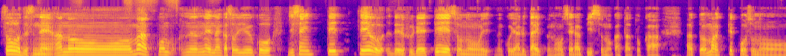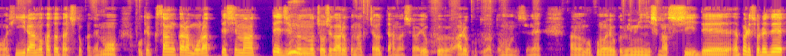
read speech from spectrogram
そうですね。あのー、まあ、こう、ね、なんかそういう、こう、実際に手、手をで触れて、その、こうやるタイプのセラピストの方とか、あとはまあ結構その、ヒーラーの方たちとかでも、お客さんからもらってしまっって自分の調子が悪くなっちゃうって話はよくあることだと思うんですよね。あの、僕もよく耳にしますし、で、やっぱりそれで、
